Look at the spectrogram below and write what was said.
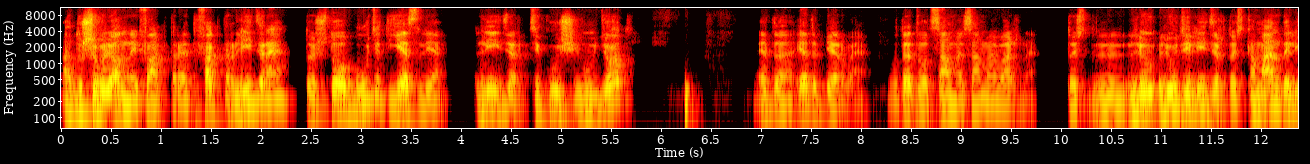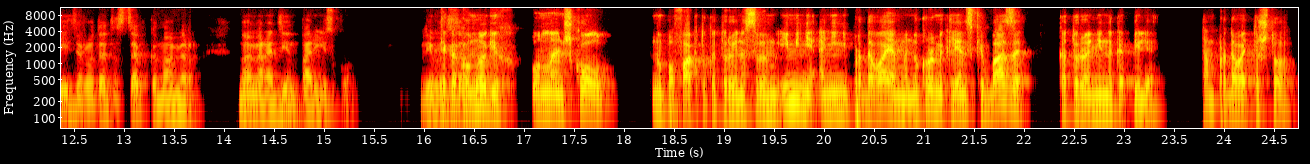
одушевленный фактор – это фактор лидера, то есть что будет, если лидер текущий уйдет, это, это первое. Вот это вот самое-самое важное. То есть э, лю, люди лидер, то есть команда лидер, вот эта сцепка номер, номер один по риску. Либо это как у многих онлайн-школ, ну, по факту, которые на своем имени, они не продаваемы, ну, кроме клиентской базы, которую они накопили. Там продавать-то что?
